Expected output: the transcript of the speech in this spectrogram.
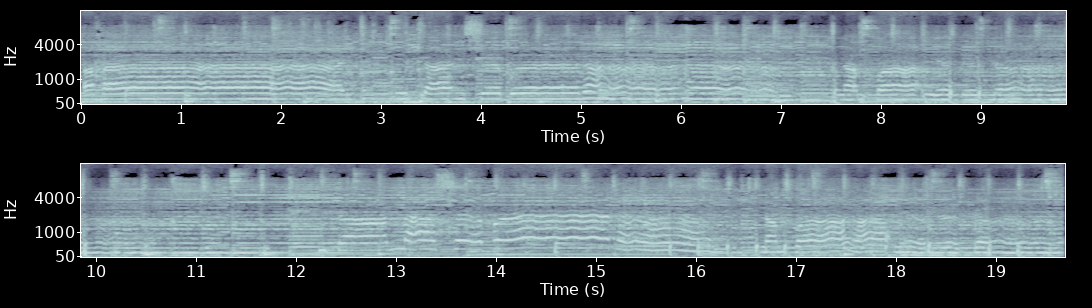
Ahai bukan seberang Nampaknya dekat. Bukanlah seberang Nampaknya dekat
